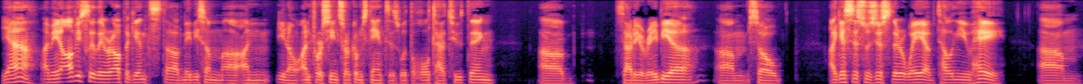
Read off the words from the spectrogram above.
Yeah, I mean, obviously they were up against uh, maybe some uh, un, you know unforeseen circumstances with the whole tattoo thing, uh, Saudi Arabia. Um, so I guess this was just their way of telling you, hey, um,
